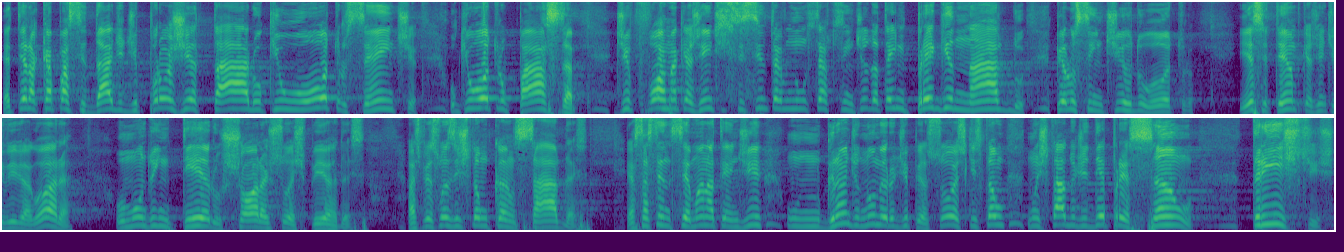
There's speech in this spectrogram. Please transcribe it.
é ter a capacidade de projetar o que o outro sente, o que o outro passa, de forma que a gente se sinta, num certo sentido, até impregnado pelo sentir do outro. E esse tempo que a gente vive agora, o mundo inteiro chora as suas perdas. As pessoas estão cansadas. Essa semana atendi um grande número de pessoas que estão num estado de depressão, tristes,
